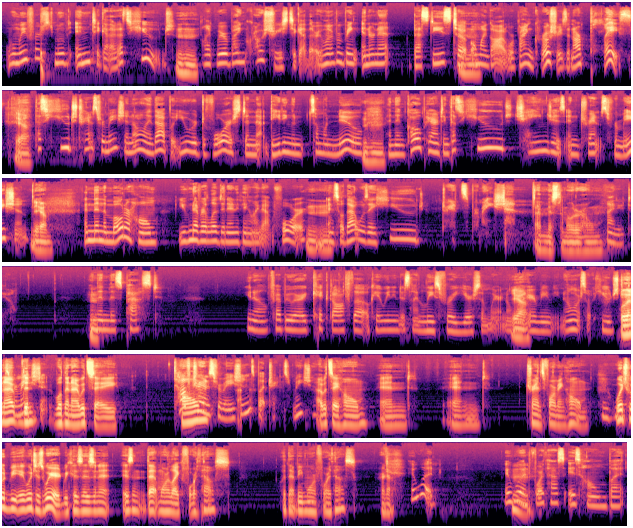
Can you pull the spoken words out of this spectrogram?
when we first moved in together, that's huge. mm-hmm. Like we were buying groceries together. We went from being internet besties to Mm-hmm. oh my god, we're buying groceries in our place. yeah That's huge transformation. Not only that, but you were divorced and dating someone new mm-hmm. and then co-parenting. That's huge changes in transformation. yeah And then the motorhome, you've never lived in anything like that before. Mm-mm. And so that was a huge transformation. i miss the motorhome I do too. Hmm. And then this past, you know, February kicked off the okay, we need to sign a lease for a year somewhere. No Yeah. more Airbnb, no more. So huge well then i then, transformation. well then i would say Tough home- transformations, but transformation. i would say home and and transforming home Mhm. which would be which is weird because isn't it isn't that more like fourth house would that be more fourth house or no It would. It Hmm. would. Fourth house is home, but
